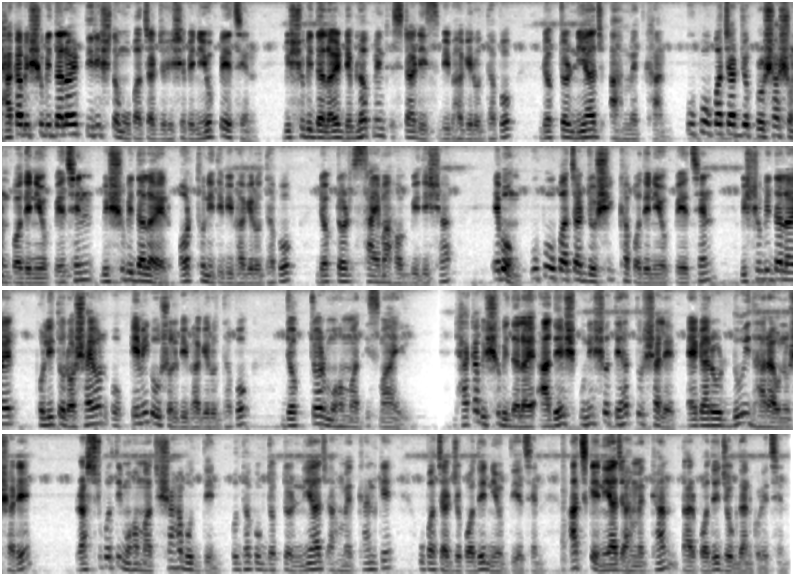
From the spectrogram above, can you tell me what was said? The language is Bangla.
ঢাকা বিশ্ববিদ্যালয়ের তিরিশতম উপাচার্য হিসেবে নিয়োগ পেয়েছেন বিশ্ববিদ্যালয়ের ডেভেলপমেন্ট স্টাডিজ বিভাগের অধ্যাপক ডক্টর নিয়াজ আহমেদ খান। উপ উপাচার্য প্রশাসন পদে নিয়োগ পেয়েছেন বিশ্ববিদ্যালয়ের অর্থনীতি বিভাগের অধ্যাপক ডক্টর সাইমা হক বিদিশা এবং উপ উপাচার্য শিক্ষা পদে নিয়োগ পেয়েছেন বিশ্ববিদ্যালয়ের ফলিত রসায়ন ও কেমিকৌশল বিভাগের অধ্যাপক ডক্টর মোহাম্মদ ইসমাইল। ঢাকা বিশ্ববিদ্যালয়ে আদেশ উনিশশো সালের এগারোর দুই ধারা অনুসারে রাষ্ট্রপতি মোহাম্মদ শাহাবুদ্দিন, অধ্যাপক ডক্টর নিয়াজ আহমেদ খানকে উপাচার্য পদে নিয়োগ দিয়েছেন। আজকে নিয়াজ আহমেদ খান তার পদে যোগদান করেছেন।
